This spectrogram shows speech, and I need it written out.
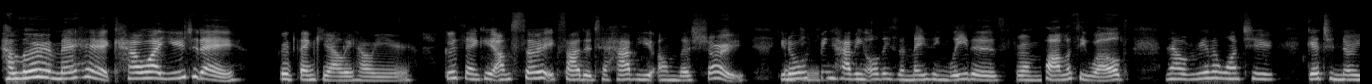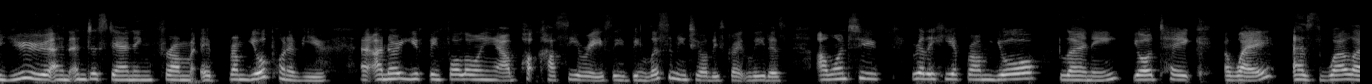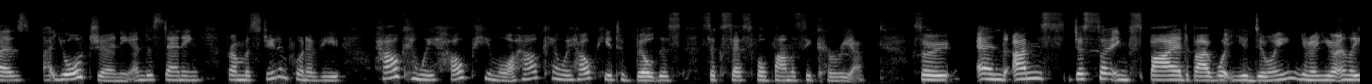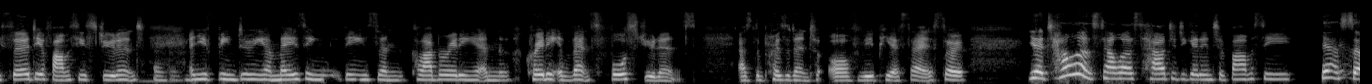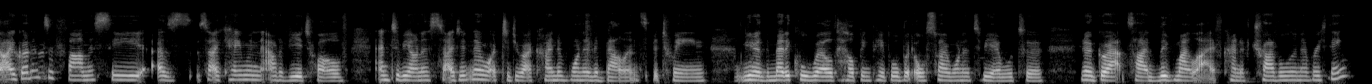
Hello, Mehek. How are you today? Good, thank you, Ali. How are you? Good, thank you. I'm so excited to have you on the show. You thank know, we've been having all these amazing leaders from pharmacy world. Now, I really want to get to know you and understanding from a, from your point of view. I know you've been following our podcast series, you've been listening to all these great leaders. I want to really hear from your learning, your take away, as well as uh, your journey, understanding from a student point of view, how can we help you more? How can we help you to build this successful pharmacy career? So, and I'm just so inspired by what you're doing. You know, you're only third year pharmacy student mm-hmm. and you've been doing amazing things and collaborating and creating events for students as the president of VPSA. So, yeah, tell us, tell us, how did you get into pharmacy? Yeah, so I got into pharmacy as so I came in out of year 12 and to be honest, I didn't know what to do. I kind of wanted a balance between, you know, the medical world helping people, but also I wanted to be able to, you know, go outside, live my life, kind of travel and everything.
